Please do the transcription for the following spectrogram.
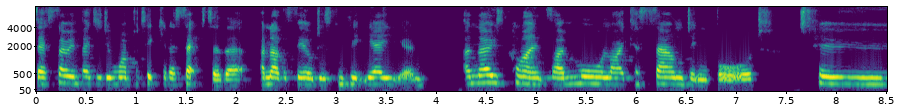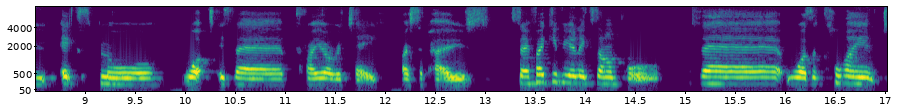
they're so embedded in one particular sector that another field is completely alien. And those clients are more like a sounding board to explore what is their priority, I suppose. So, if I give you an example, there was a client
